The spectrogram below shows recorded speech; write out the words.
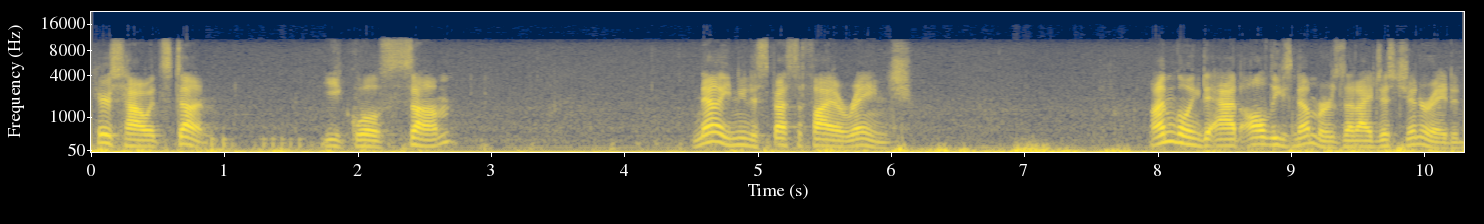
Here's how it's done. Equals sum. Now you need to specify a range. I'm going to add all these numbers that I just generated.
